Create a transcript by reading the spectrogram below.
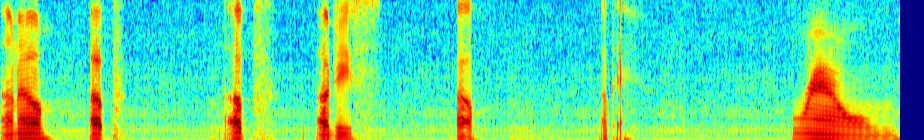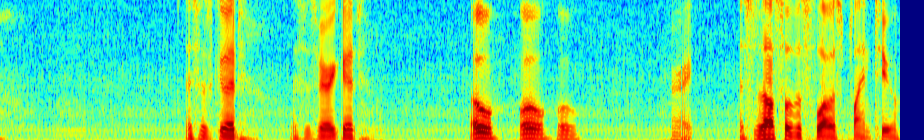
Oh no. Up. Up. Oh jeez. Oh. Okay. Realm. This is good. This is very good. Oh, whoa, whoa. Alright. This is also the slowest plane too.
